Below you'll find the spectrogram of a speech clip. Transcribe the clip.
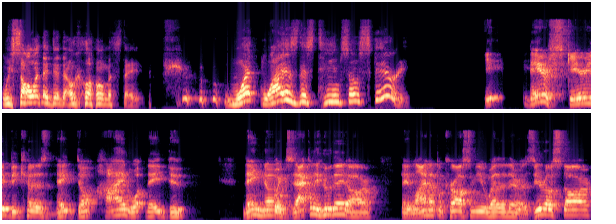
We saw what they did to Oklahoma State. what? Why is this team so scary? It, they are scary because they don't hide what they do. They know exactly who they are. They line up across from you, whether they're a zero star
